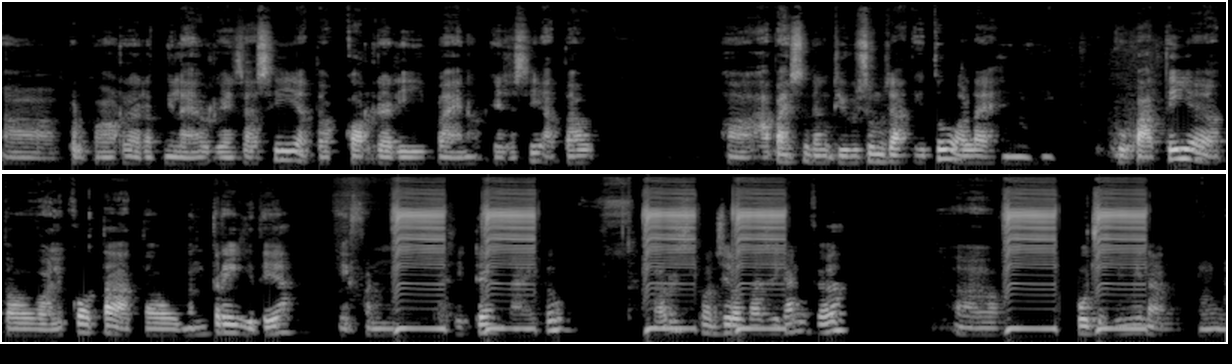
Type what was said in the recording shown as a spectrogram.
eh, berpengaruh terhadap nilai organisasi atau core dari pelayanan organisasi atau eh, apa yang sedang diusung saat itu oleh Hmm. bupati ya, atau wali kota atau menteri gitu ya even presiden nah itu harus dikonsultasikan ke uh, pucuk pimpinan Hmm.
